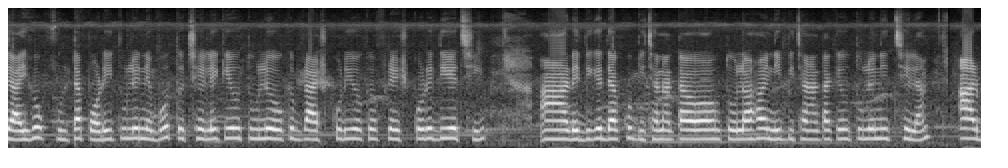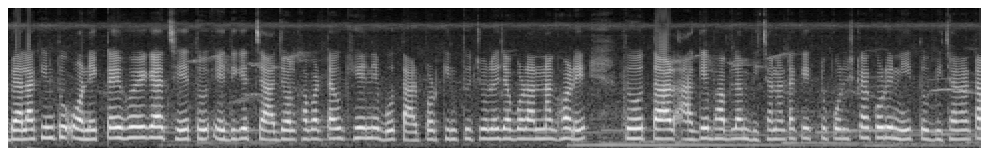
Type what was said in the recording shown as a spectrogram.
যাই হোক, ফুলটা পরেই তুলে নেব। তো ছেলেকেও তুলে, ওকে ব্রাশ করিয়ে, ওকে ফ্রেশ করে দিয়েছি। আর এদিকে দেখো, বিছানাটাও তোলা হয়নি, বিছানাটাকেও তুলে নিচ্ছিলাম। আর বেলা কিন্তু অনেকটাই হয়ে গেছে, তো এদিকে চা জলখাবারটাও খেয়ে নেব। তারপর কিন্তু চলে যাব রান্নাঘরে। তো তার আগে ভাবলাম বিছানাটাকে একটু পরিষ্কার করে নিই। তো বিছানাটা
